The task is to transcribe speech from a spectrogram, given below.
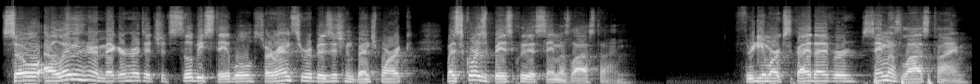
So at 1100 MHz, it should still be stable, so I ran Superposition Benchmark. My score is basically the same as last time. 3DMark Skydiver, same as last time.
